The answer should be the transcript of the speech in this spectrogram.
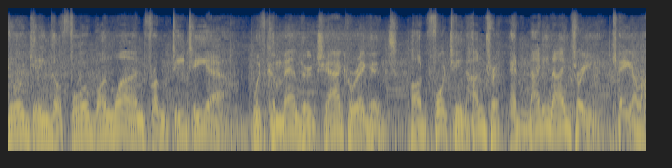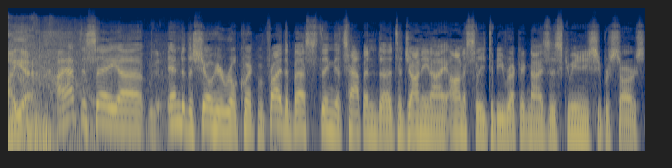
You're getting the 411 from DTL with Commander Jack Riggins on 1400 and 99.3 KLIN. I have to say, uh, end of the show here, real quick, but probably the best thing that's happened uh, to Johnny and I, honestly, to be recognized as community superstars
